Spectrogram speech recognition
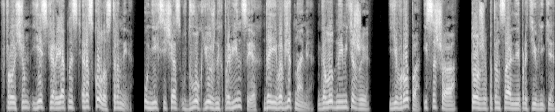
Впрочем, есть вероятность раскола страны. У них сейчас в двух южных провинциях, да и во Вьетнаме, голодные мятежи. Европа и США тоже потенциальные противники.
